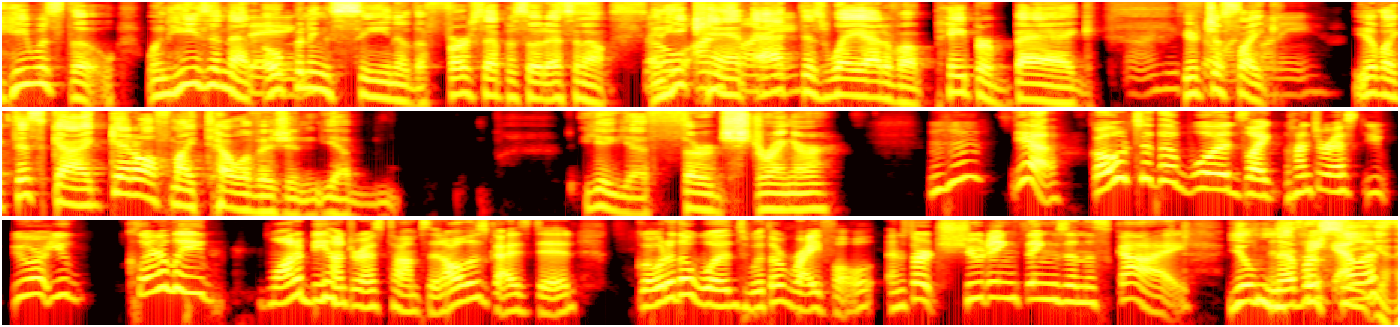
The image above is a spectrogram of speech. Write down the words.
He was the when he's in that Thing. opening scene of the first episode of SNL, So and he can't unfunny. act his way out of a paper bag. Uh, You're so just like- You're like this guy. Get off my television, you, you, you third stringer. Mm-hmm. Yeah, go to the woods like Hunter S. You you are you clearly want to be Hunter S. Thompson. All those guys did. Go to the woods with a rifle and start shooting things in the sky. You'll never see. Yeah,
